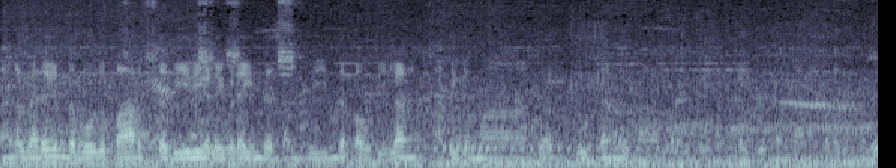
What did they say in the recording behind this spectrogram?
நாங்கள் வருகின்ற போது பார்த்த வீதிகளை விட இந்த சந்தி இந்த பகுதியிலாம் அதிகமாக கூட்டங்கள் காணப்படுகிறது மக்கள் கூட்டம் காணப்படுகிறது.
